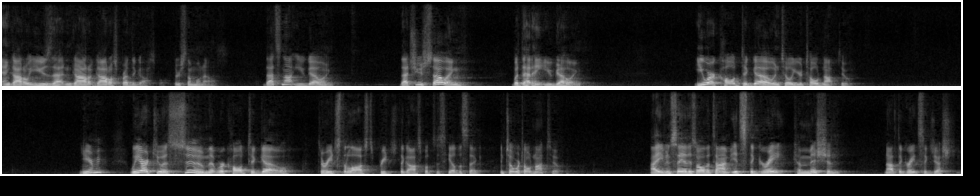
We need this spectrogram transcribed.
and God will use that, and God, God will spread the gospel through someone else. That's not you going. That's you sowing, but that ain't you going. You are called to go until you're told not to. You hear me? We are to assume that we're called to go to reach the lost, to preach the gospel, to heal the sick, until we're told not to. I even say this all the time it's the great commission, not the great suggestion.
